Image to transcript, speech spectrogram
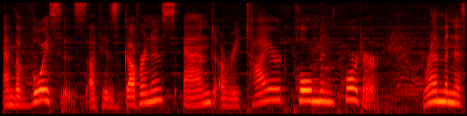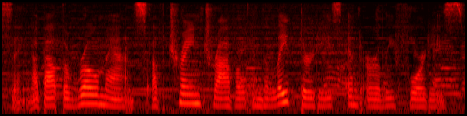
and the voices of his governess and a retired Pullman porter reminiscing about the romance of train travel in the late 30s and early 40s.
